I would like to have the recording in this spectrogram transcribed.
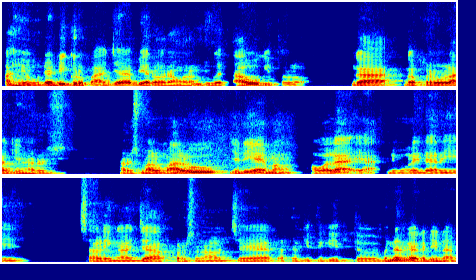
ah ya udah di grup aja biar orang-orang juga tahu gitu loh. Nggak nggak perlu lagi harus harus malu-malu. Jadi ya emang awalnya ya dimulai dari saling ngajak personal chat atau gitu-gitu. Bener nggak ke Dinar?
